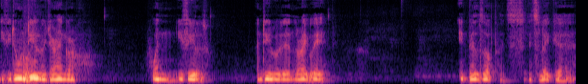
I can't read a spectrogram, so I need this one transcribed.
If you don't deal with your anger when you feel it and deal with it in the right way, it builds up. It's it's like a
